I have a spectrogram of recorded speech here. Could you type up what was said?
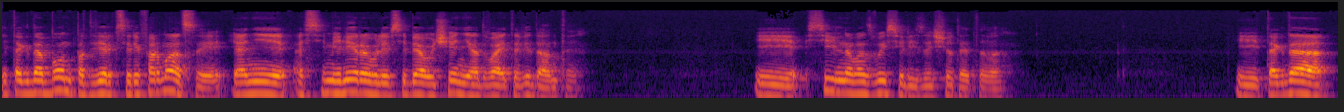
и тогда Бон подвергся реформации, и они ассимилировали в себя учение Адвайта Веданты. И сильно возвысились за счет этого. И тогда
